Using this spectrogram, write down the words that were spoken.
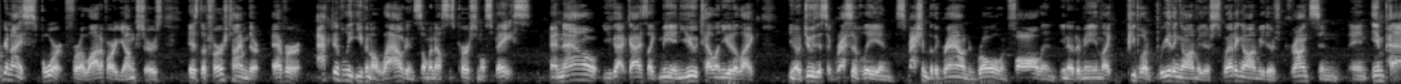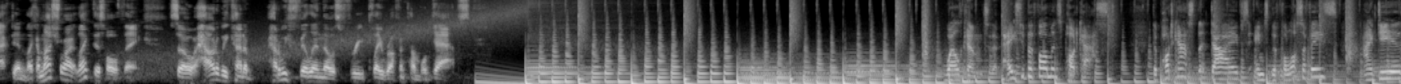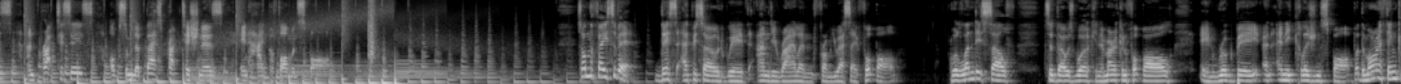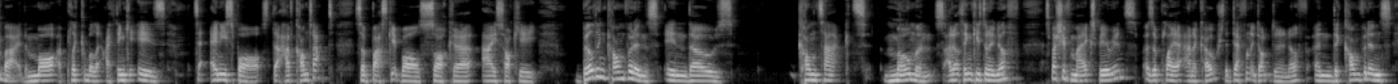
organized sport for a lot of our youngsters is the first time they're ever actively even allowed in someone else's personal space. And now you got guys like me and you telling you to like, you know, do this aggressively and smash them to the ground and roll and fall. And, you know what I mean? Like people are breathing on me. They're sweating on me. There's grunts and, and impact. And like, I'm not sure I like this whole thing. So how do we kind of, how do we fill in those free play rough and tumble gaps? Welcome to the Pacey Performance Podcast, the podcast that dives into the philosophies, ideas, and practices of some of the best practitioners in high performance sport. So, on the face of it, this episode with Andy Ryland from USA Football will lend itself to those working in American football, in rugby, and any collision sport. But the more I think about it, the more applicable I think it is to any sports that have contact. So basketball, soccer, ice hockey, building confidence in those contact moments, I don't think he's done enough, especially from my experience as a player and a coach. They definitely don't do enough. And the confidence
